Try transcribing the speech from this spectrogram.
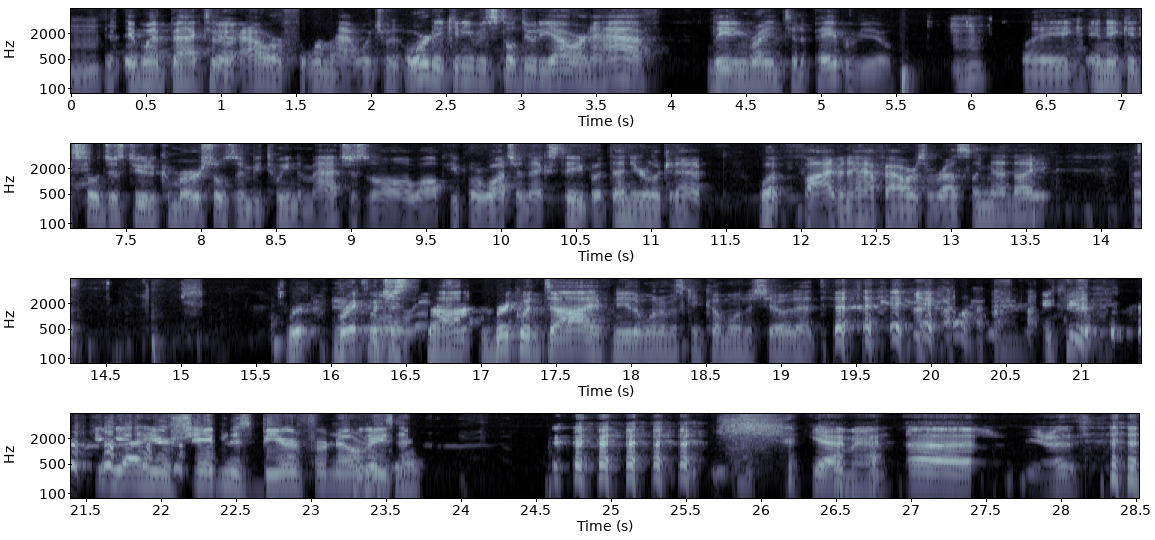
Mhm. If they went back to their hour format, which was, or they can even still do the hour and a half leading right into the pay per view. Mhm. Like, and they can still just do the commercials in between the matches and all while people are watching NXT. But then you're looking at what five and a half hours of wrestling that night. That- Rick, Rick would just little die. Rick would die if neither one of us can come on the show that day. he'd be out here shaving his beard for no reason yeah, man. Uh, yeah,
